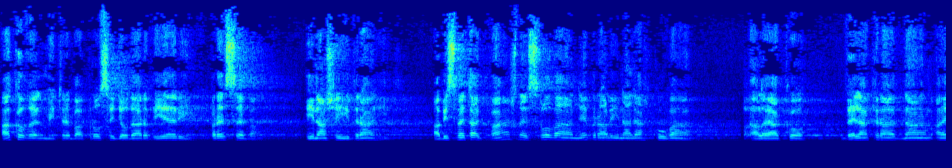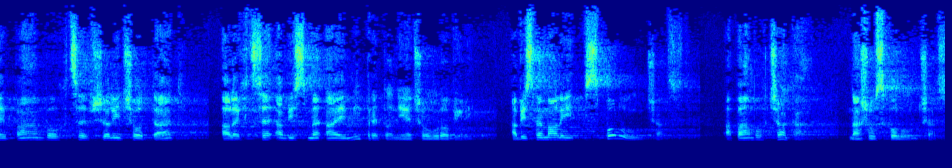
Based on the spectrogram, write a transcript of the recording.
Ako veľmi treba prosiť o dar viery pre seba i našich drahých, aby sme tak vážne slova nebrali na ľahkú váhu, ale ako Veľakrát nám aj Pán Boh chce všeličo dať, ale chce, aby sme aj my preto niečo urobili. Aby sme mali spolúčasť. A Pán Boh čaká našu spolúčasť,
